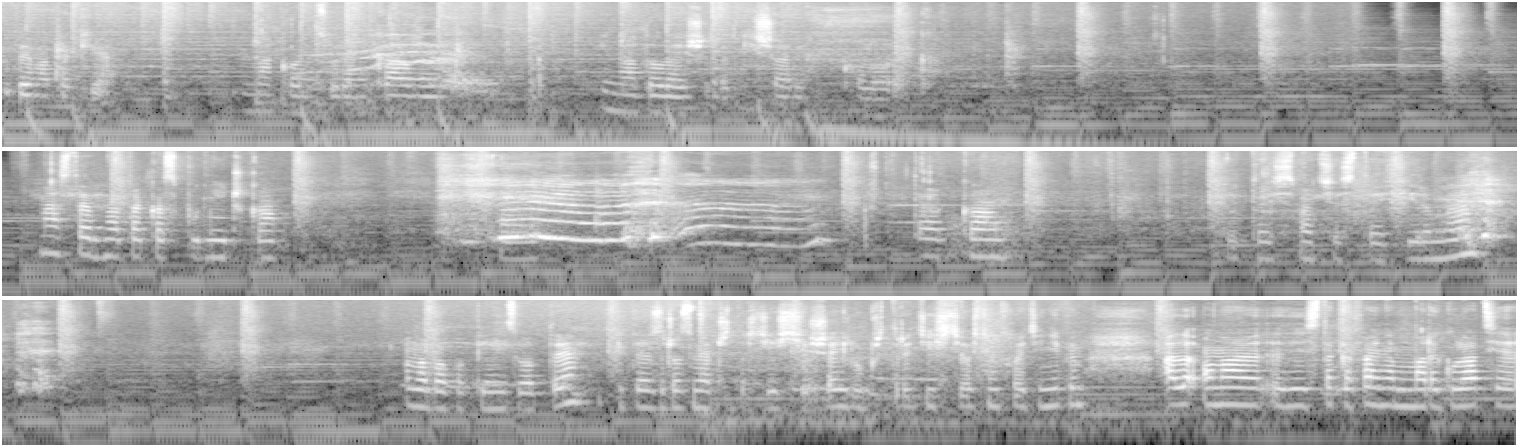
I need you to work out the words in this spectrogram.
Tutaj ma takie na końcu rękawy i na dole jeszcze taki szary kolorek. Następna taka spódniczka. Taka. Tutaj macie z tej firmy. Ona była po 5 zł i to jest rozmiar 46 lub 48, słuchajcie, nie wiem, ale ona jest taka fajna, ma regulację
